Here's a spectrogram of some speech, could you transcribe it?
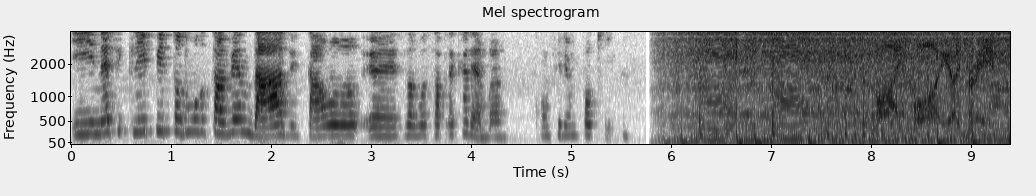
E nesse clipe todo mundo tá vendado e tal. É, vocês vão gostar pra caramba. Conferir um pouquinho. Fight for your dreams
